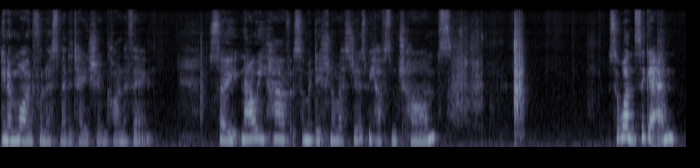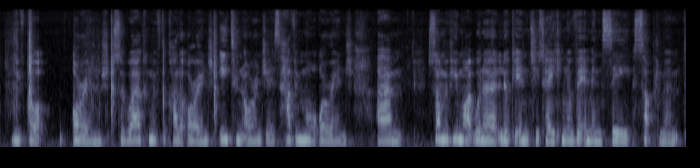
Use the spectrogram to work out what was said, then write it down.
in a mindfulness meditation kind of thing? So now we have some additional messages. We have some charms. So once again, we've got orange. So working with the colour orange, eating oranges, having more orange. Um, some of you might want to look into taking a vitamin C supplement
